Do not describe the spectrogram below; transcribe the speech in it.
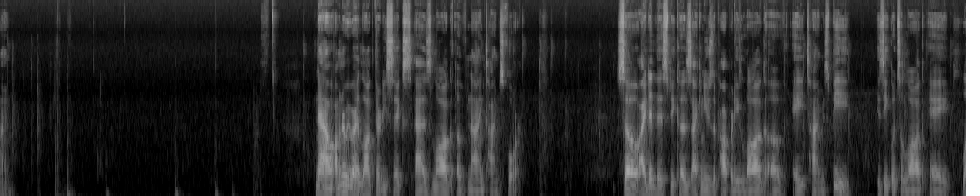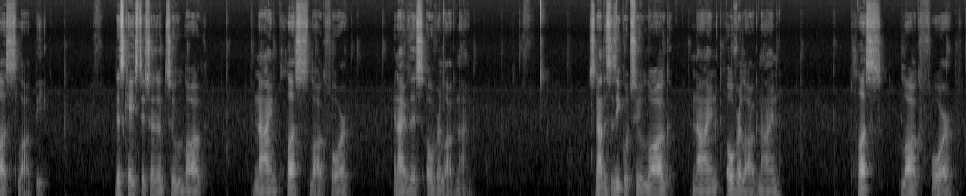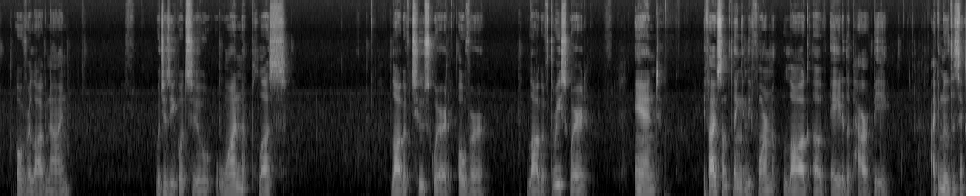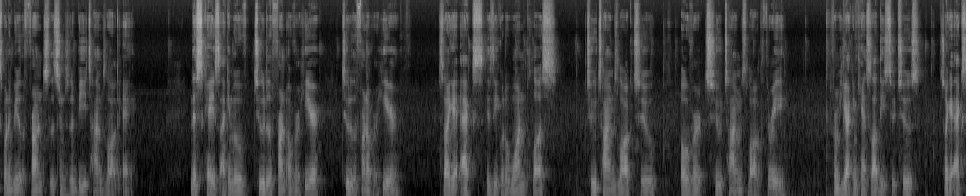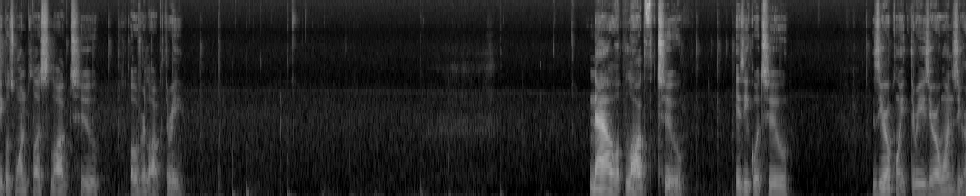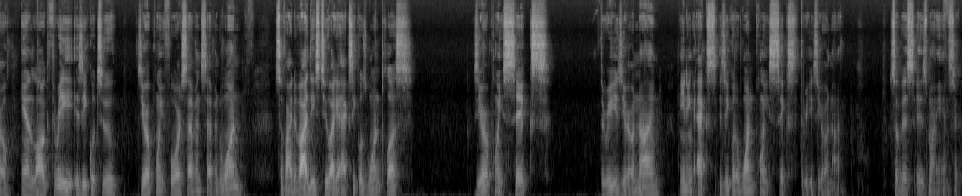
Now, I'm going to rewrite log 36 as log of 9 times 4. So I did this because I can use the property log of a times b is equal to log a plus log b. This case this turns into log 9 plus log 4, and I have this over log 9. So now this is equal to log 9 over log 9 plus log 4 over log 9, which is equal to 1 plus log of 2 squared over log of 3 squared. And if I have something in the form log of a to the power of b, I can move this exponent b to the front, so this turns into b times log a. In this case, I can move 2 to the front over here, 2 to the front over here, so I get x is equal to 1 plus 2 times log 2 over 2 times log 3. From here I can cancel out these two 2's. So I get x equals 1 plus log 2 over log 3. Now log 2 is equal to 0.3010 and log 3 is equal to 0.4771. So if I divide these two, I get x equals 1 plus 0.6309, meaning x is equal to 1.6309. So this is my answer.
